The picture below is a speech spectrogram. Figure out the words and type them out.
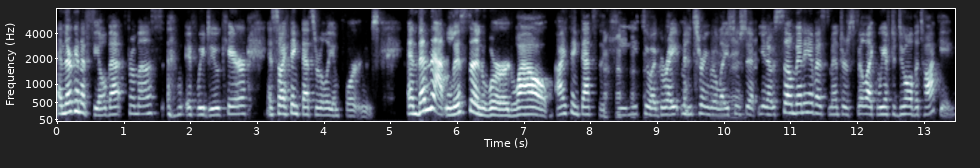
And they're going to feel that from us if we do care. And so I think that's really important. And then that listen word, wow, I think that's the key to a great mentoring relationship. You know, so many of us mentors feel like we have to do all the talking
